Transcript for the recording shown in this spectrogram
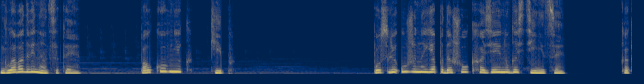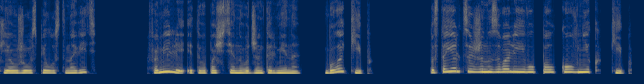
Глава 12. Полковник Кип. После ужина я подошел к хозяину гостиницы. Как я уже успел установить, фамилия этого почтенного джентльмена была Кип. Постояльцы же называли его полковник Кип.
